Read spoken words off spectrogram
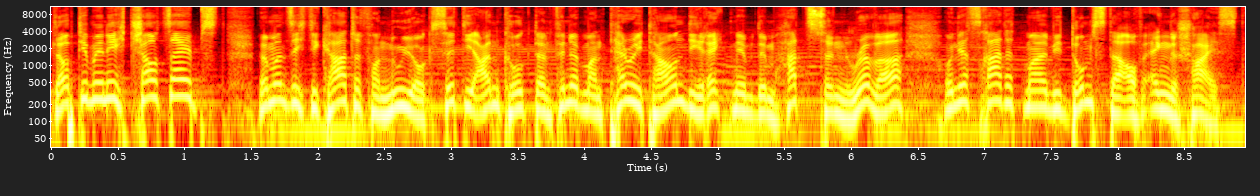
Glaubt ihr mir nicht? Schaut selbst! Wenn man sich die Karte von New York City anguckt, dann findet man Terrytown direkt neben dem Hudson River und jetzt ratet mal, wie dumm's da auf Englisch heißt.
